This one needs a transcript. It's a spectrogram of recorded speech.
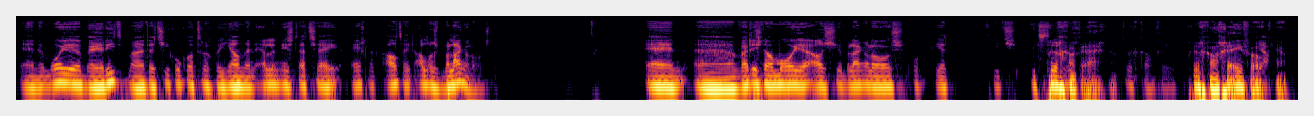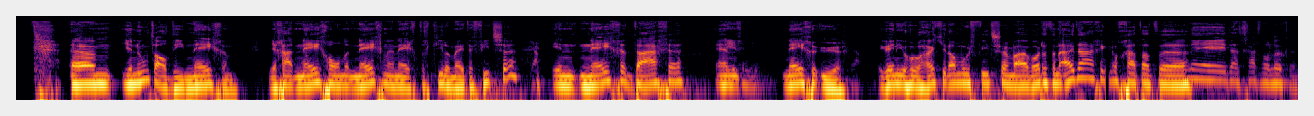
En het mooie bij Riet, maar dat zie ik ook wel terug bij Jan en Ellen, is dat zij eigenlijk altijd alles belangeloos deed. En wat is nou mooier als je belangeloos ook een keer iets, Iets terug kan krijgen. terug kan geven. Terug kan geven ook, ja. Ehm, je noemt al die negen. Je gaat 999 kilometer fietsen in negen dagen en negen, uur. Ik weet niet hoe hard je dan moet fietsen, maar wordt het een uitdaging of gaat dat... eh, Nee, dat gaat wel lukken.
